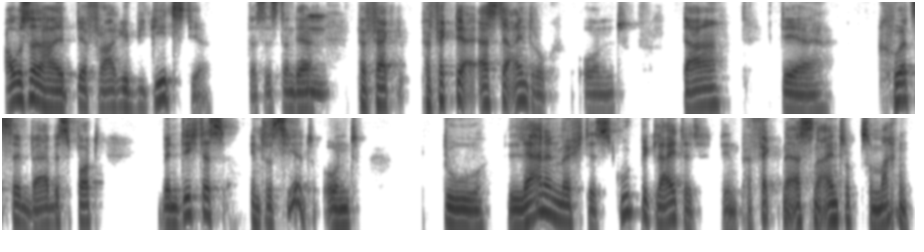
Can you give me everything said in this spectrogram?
außerhalb der Frage, wie geht's dir? Das ist dann der mhm. perfekt, perfekte erste Eindruck. Und da der kurze Werbespot, wenn dich das interessiert und du lernen möchtest, gut begleitet, den perfekten ersten Eindruck zu machen,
